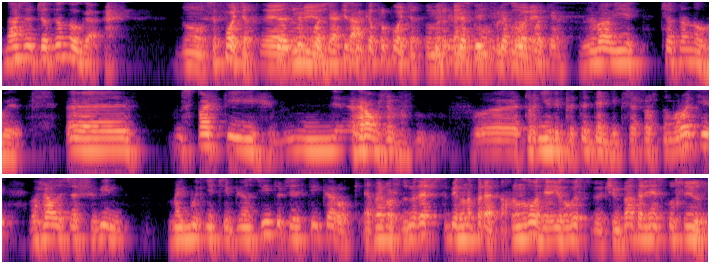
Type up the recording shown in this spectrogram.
Наша Чатануга. Ну, це потяг, я Це- це розумію. потяг, Пісенька так. про потяг в американському фольклорі. Називав її Чатанугою. Е, Спаський грав вже в, в е, турнірі претендентів в 56-му році. Вважалося, що він майбутній чемпіон світу через кілька років. Я перепрошую, ми дещо собі наперед. А хронологія його виступів чемпіонат Радянського Союзу.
